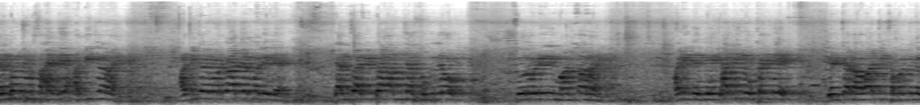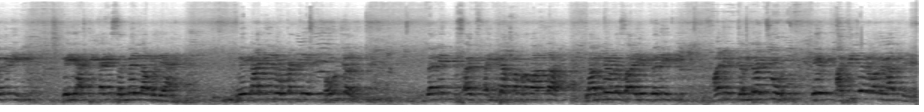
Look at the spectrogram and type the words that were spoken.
चंद्रचूड साहेब हे अभिजन आहे अभिजन वर्गात जन्मलेले आहे त्यांचा विटा आमच्या सुखदेव सोरवलेली मानता नाही. आणि ते लोखंडे यांच्या नावाची समर्थ नगरी हे या ठिकाणी संमेलनामध्ये आहे. मेघाजी लोखंडे बहुजन दलित साहित्याचा प्रवासला नामदेव साहेब दलित आणि चंद्रचूड हे अतिचर वर्गातले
